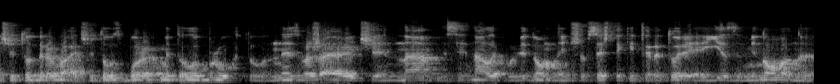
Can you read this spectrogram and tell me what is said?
чи то дрова, чи то в зборах металобрухту, незважаючи на сигнали повідомлень, що все ж таки територія є замінованою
